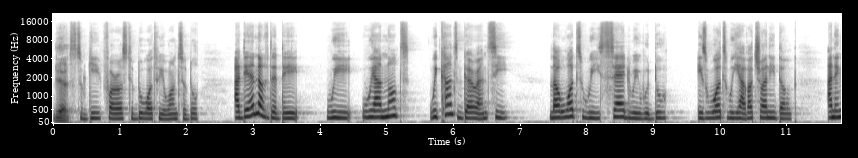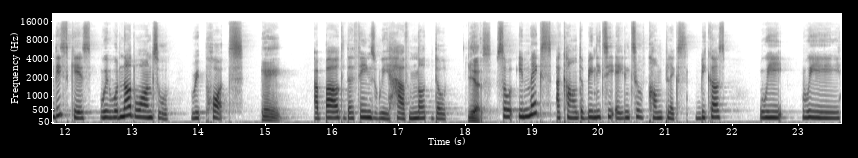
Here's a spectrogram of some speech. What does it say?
Yes. to give for us to do what we want to do. At the end of the day, we we are not we can't guarantee that what we said we would do is what we have actually done. And in this case, we would not want to report about the things we have not done. Yes. So it makes accountability a little complex because we we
